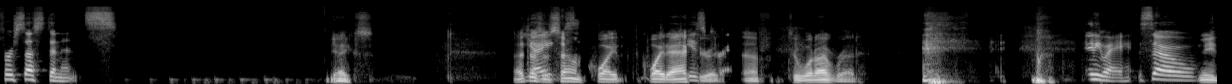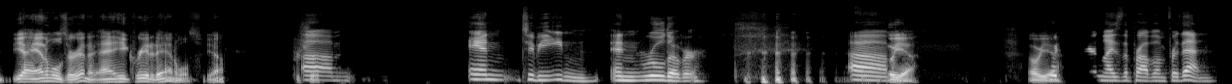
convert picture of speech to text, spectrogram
for sustenance. Yikes. That doesn't sound quite quite accurate uh, to what I've read. anyway, so I mean, yeah, animals are in it. and He created animals. Yeah, for sure. um and to be eaten and ruled over. um oh yeah. Oh yeah. which- lies the problem for them.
